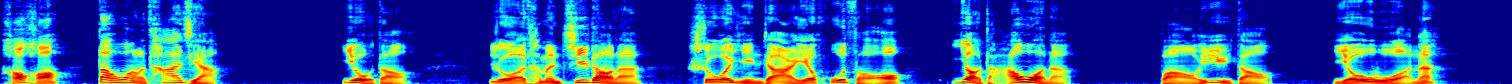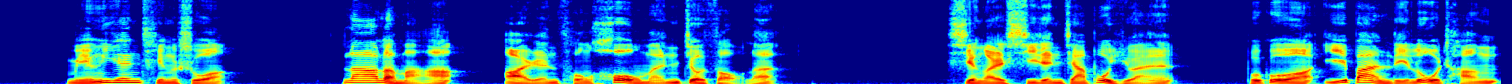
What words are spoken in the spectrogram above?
好好，倒忘了她家。”又道：“若他们知道了，说我引着二爷胡走，要打我呢。”宝玉道：“有我呢。”明烟听说，拉了马。二人从后门就走了。幸而袭人家不远，不过一半里路程，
